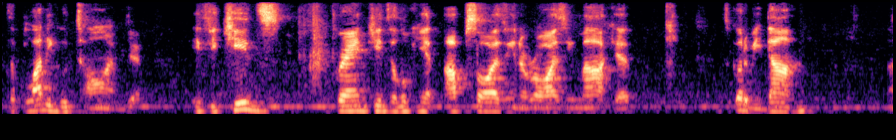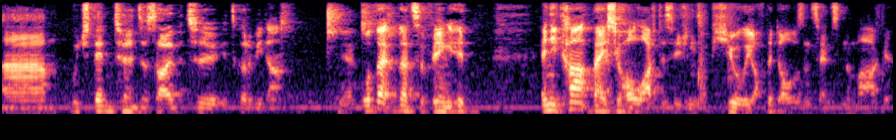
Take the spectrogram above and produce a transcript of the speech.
it's a bloody good time. Yeah. If your kids, grandkids are looking at upsizing in a rising market, it's got to be done. Um, which then turns us over to it's got to be done. Yeah. Well, that that's the thing. It, and you can't base your whole life decisions purely off the dollars and cents in the market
